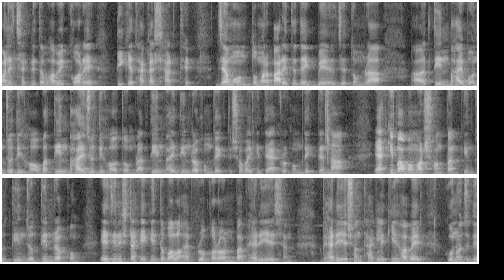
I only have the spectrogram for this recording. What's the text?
অনিচ্ছাকৃতভাবেই করে টিকে থাকার স্বার্থে। যেমন তোমার বাড়িতে দেখবে যে তোমরা তিন ভাই বোন যদি হও বা তিন ভাই যদি হও তোমরা, তিন ভাই তিন রকম দেখতে, সবাই কিন্তু একরকম দেখতে না। একই বাবা মার সন্তান, কিন্তু তিনজন তিন রকম। এই জিনিসটাকে কিন্তু বলা হয় প্রকরণ বা ভ্যারিয়েশন ভ্যারিয়েশন থাকলে কি হবে? কোনো যদি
